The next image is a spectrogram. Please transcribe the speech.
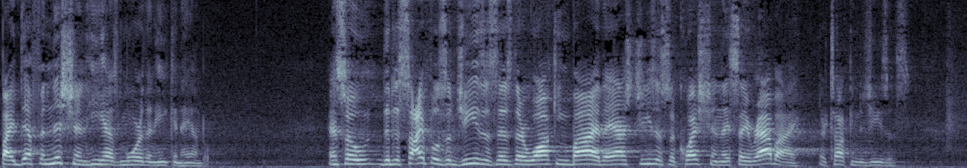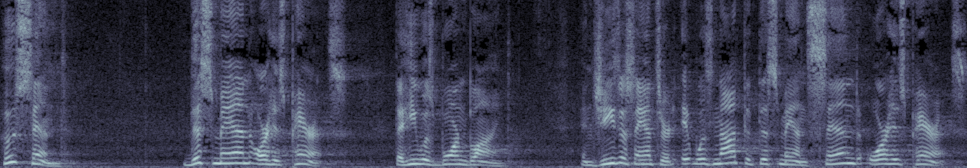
By definition, he has more than he can handle. And so the disciples of Jesus, as they're walking by, they ask Jesus a question. They say, Rabbi, they're talking to Jesus, who sinned? This man or his parents, that he was born blind? And Jesus answered, It was not that this man sinned or his parents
